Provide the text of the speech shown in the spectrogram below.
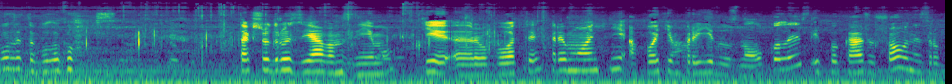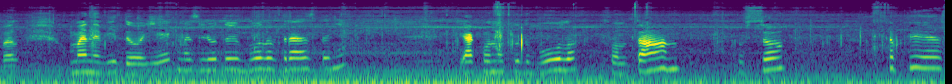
були, то було класно. Так що, друзі, я вам зніму ті е, роботи ремонтні, а потім приїду знову колись і покажу, що вони зробили. У мене відео є, як ми з Людою були в Дрездені, як воно тут було, фонтан, все. Капець.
